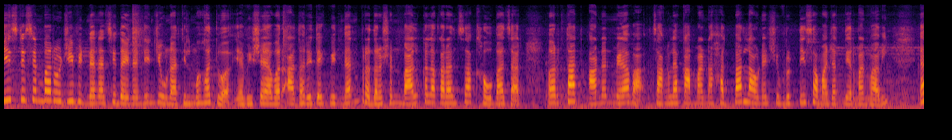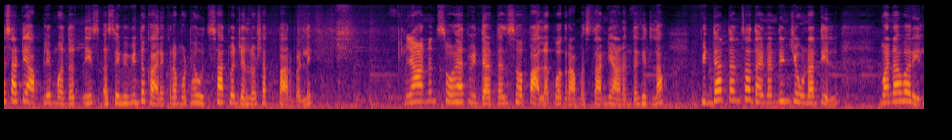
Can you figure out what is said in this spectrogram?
तीस डिसेंबर रोजी विज्ञानाचे दैनंदिन जीवनातील महत्त्व या विषयावर आधारित एक विज्ञान प्रदर्शन बालकलाकारांचा खाऊ बाजार अर्थात आनंद मिळावा चांगल्या कामांना हातभार लावण्याची वृत्ती समाजात निर्माण व्हावी यासाठी आपले मदतनीस असे विविध कार्यक्रम मोठ्या उत्साहात व जल्लोषात पार पडले. या आनंद सोहळ्यात विद्यार्थ्यांसह पालक व ग्रामस्थांनी आनंद घेतला. विद्यार्थ्यांचा दैनंदिन जीवनातील मनावरील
